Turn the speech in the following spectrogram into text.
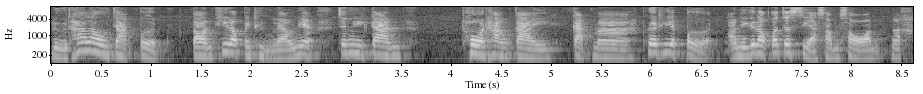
หรือถ้าเราอยากเปิดตอนที่เราไปถึงแล้วเนี่ยจะมีการ โทรทางไกลกลับมาเพื่อที่จะเปิด อันนี้เราก็จะเสียซ้ำซ้อนนะค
